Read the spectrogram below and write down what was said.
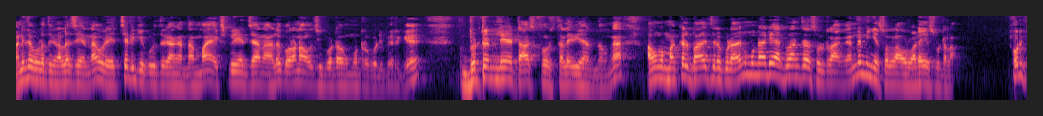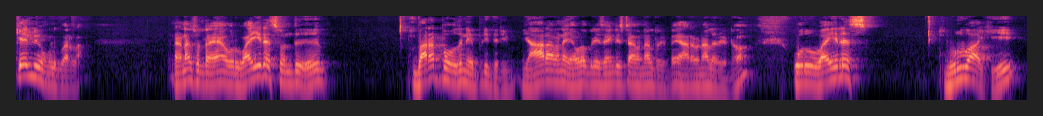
மனித குலத்துக்கு நல்லது செய்யணும்னா ஒரு எச்சரிக்கை கொடுத்துருக்காங்க அந்த அம்மா. எக்ஸ்பீரியன்ஸான ஆள் கொரோனா ஊசி போட்டவங்க மூன்றரை கோடி பேருக்கு. பிரிட்டன்லேயே டாஸ்க் ஃபோர்ஸ் தலைவியாக இருந்தவங்க. அவங்க மக்கள் பாதிச்சிடக்கூடாதுன்னு முன்னாடியே அட்வான்ஸாக சொல்கிறாங்கன்னு நீங்கள் சொல்லலாம். ஒரு வடையை சுடலாம் ஒரு கேள்வி உங்களுக்கு வரலாம். நான் என்ன சொல்கிறேன் ஒரு வைரஸ் வந்து வரப்போகுதுன்னு எப்படி தெரியும்? யாராக வேணால் எவ்வளோ பெரிய சயின்டிஸ்டாக வேணாலும் இருக்கட்டும் யாராக வேணாலும் இருக்கட்டும் ஒரு வைரஸ் உருவாகி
